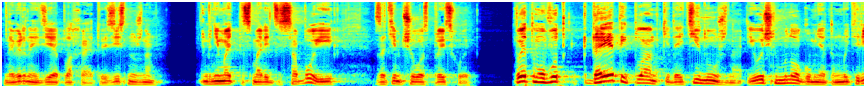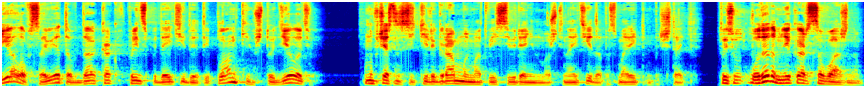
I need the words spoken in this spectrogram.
наверное, идея плохая. То есть здесь нужно внимательно смотреть за собой и за тем, что у вас происходит. Поэтому вот до этой планки дойти нужно. И очень много у меня там материалов, советов, да, как, в принципе, дойти до этой планки, что делать. Ну, в частности, телеграммы Матвей Северянин можете найти, да, посмотреть, там, почитать. То есть вот, вот это мне кажется важным.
